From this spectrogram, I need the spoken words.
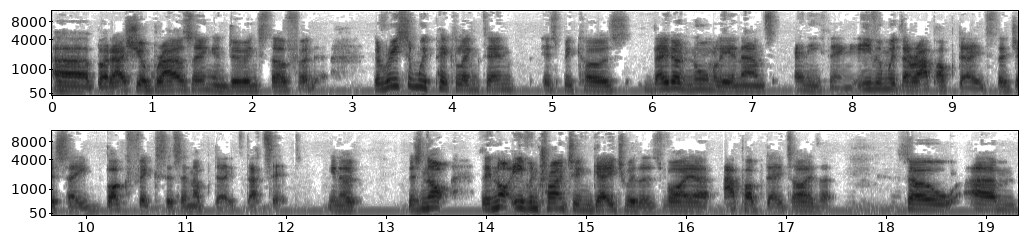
Uh, but as you're browsing and doing stuff, and the reason we pick LinkedIn is because they don't normally announce anything. Even with their app updates, they just say bug fixes and updates. That's it. You know, there's not they're not even trying to engage with us via app updates either. So, um,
